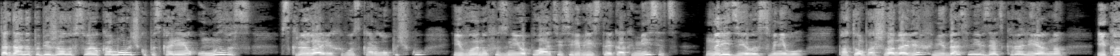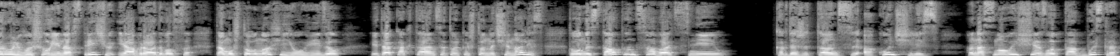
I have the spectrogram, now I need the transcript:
Тогда она побежала в свою коморочку, поскорее умылась, вскрыла ореховую скорлупочку и, вынув из нее платье серебристое, как месяц, нарядилась в него. Потом пошла наверх, не дать не взять королевна. И король вышел ей навстречу и обрадовался тому, что вновь ее увидел. И так как танцы только что начинались, то он и стал танцевать с нею. Когда же танцы окончились, она снова исчезла так быстро,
